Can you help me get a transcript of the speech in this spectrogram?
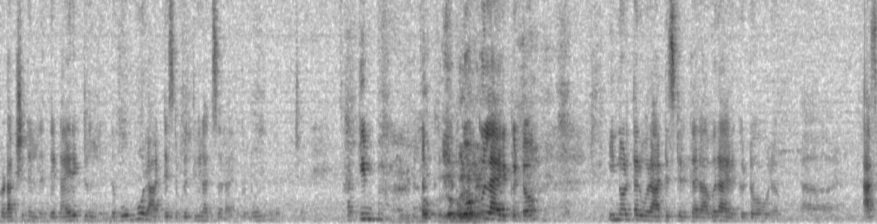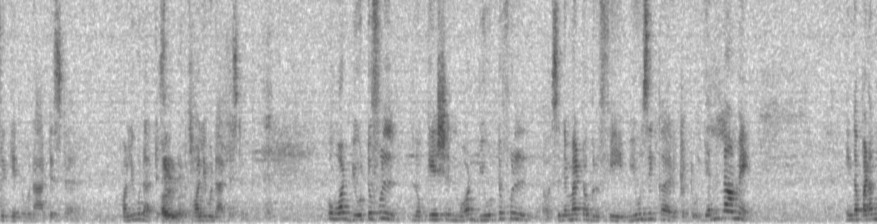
ப்ரொடக்ஷனிலேருந்து டைரக்டர்லேருந்து ஒவ்வொரு ஆர்டிஸ்ட் பிருத்விராஜ் சாராக இருக்கட்டும் இந்த ஹக்கீம் கோகுலா இருக்கட்டும். இன்னொருத்தர் ஒரு ஆர்டிஸ்ட் இருக்காரு அவரா இருக்கட்டும். ஒரு ஆஃப்ரிக்கன் ஒரு artist Hollywood artist. Hollywood artist. இருக்கு ஓ what beautiful location what beautiful cinematography மியூசிக்காக இருக்கட்டும் எல்லாமே. இந்த படம்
